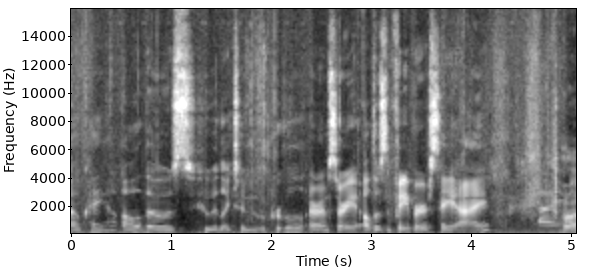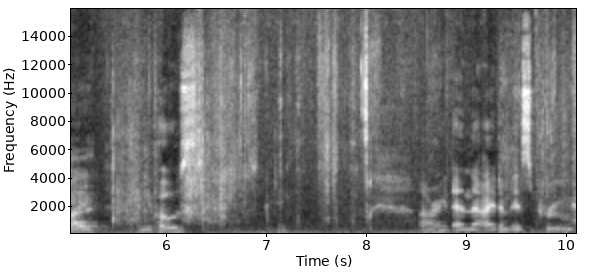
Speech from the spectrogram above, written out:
Okay, all those who would like to move approval, or I'm sorry, all those in favor, say aye. Aye. Aye. Any opposed? Okay. All right, and that item is approved.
